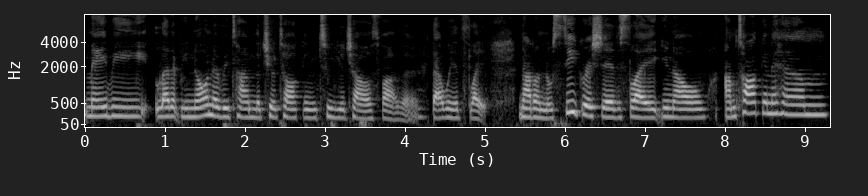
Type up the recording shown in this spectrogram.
maybe let it be known every time that you're talking to your child's father. That way it's like not on no secret shit. It's like, you know, I'm talking to him,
